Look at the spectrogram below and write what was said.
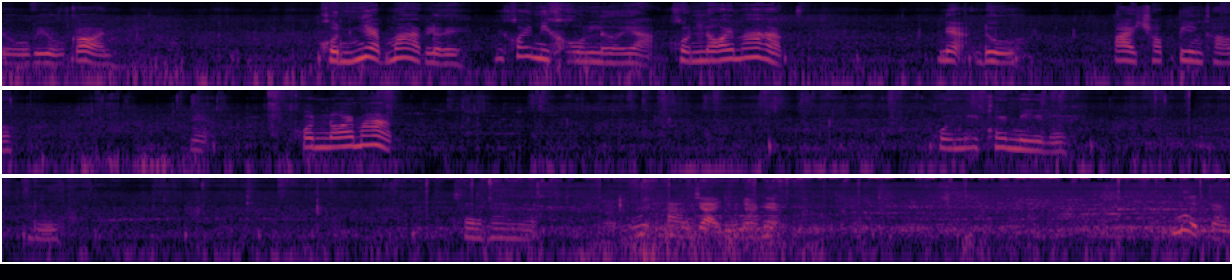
ดูวิวก่อน คนเงียบมากเลย ไม่ค่อยมีคนเลยอะ่ะ คนน้อยมาก เนี่ยดูป้ายช้อปปิ้งเขาเนี่ยคนน้อยมาก คนไม่ค่อยมีเลย ดู ค่อนข้างอะอุ้ยทางใหญ่อยู่นะเนี่ยมืดจัง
